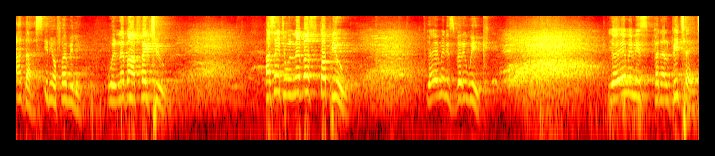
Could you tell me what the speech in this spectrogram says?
others in your family will never affect you. I said, it will never stop you. Your amen is very weak. Your amen is panel beated.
